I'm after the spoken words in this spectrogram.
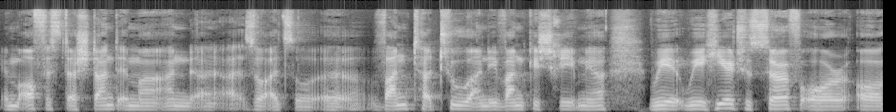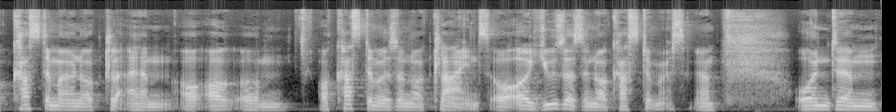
im Office, da stand immer an, also als so äh, Wandtattoo an die Wand geschrieben, ja, we're, we're here to serve our, our customer and our, um, our, um, our customers and our clients, or our users and our customers. Ja. Und ähm,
